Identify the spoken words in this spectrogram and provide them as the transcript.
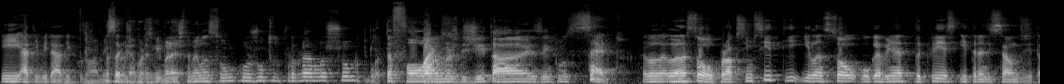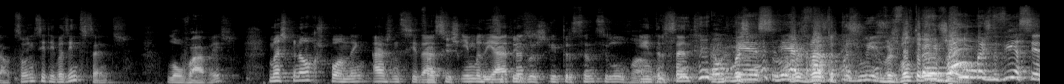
e a atividade económica. Mas a Câmara de Guimarães também lançou um conjunto de programas sobre plataformas Quais? digitais, inclusive. Certo. Lançou o Proxim City e lançou o Gabinete de Crise e Transição Digital, que são iniciativas interessantes louváveis, mas que não respondem às necessidades Francisco, imediatas. interessantes e louváveis. Interessantes. É o PSD mas, do prejuízo. Mas voltaremos é bom, mas devia ser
